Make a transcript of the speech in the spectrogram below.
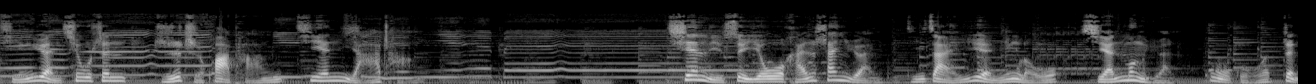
庭院秋深。咫尺画堂，天涯长。千里岁忧寒山远，即在月明楼。闲梦远，故国正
